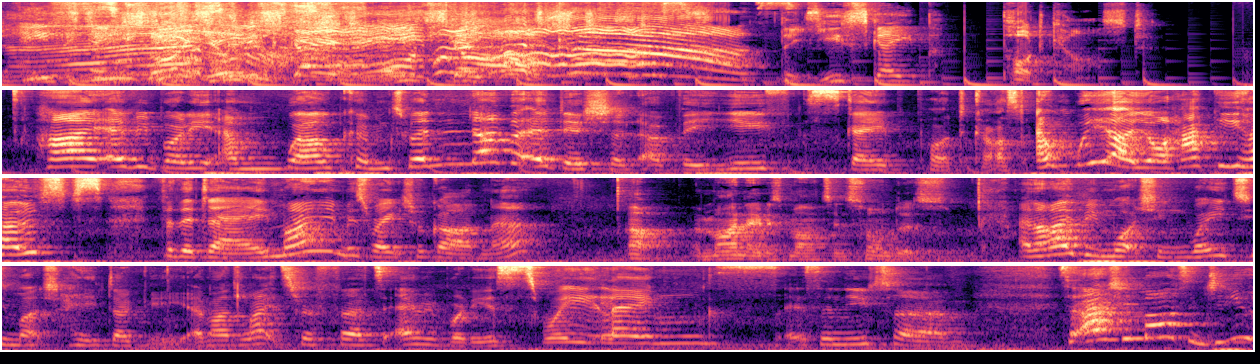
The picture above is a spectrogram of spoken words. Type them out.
Youthscape Podcast. The Youthscape Podcast. Hi, everybody, and welcome to another edition of the Youthscape podcast. And we are your happy hosts for the day. My name is Rachel Gardner, Oh, and my name is Martin Saunders. and I've been watching way too much Hey Duggee, and I'd like to refer to everybody as sweetlings. It's a new term. So, actually, Martin, do you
